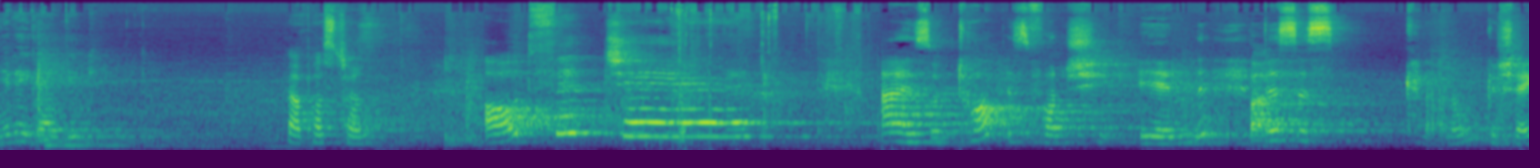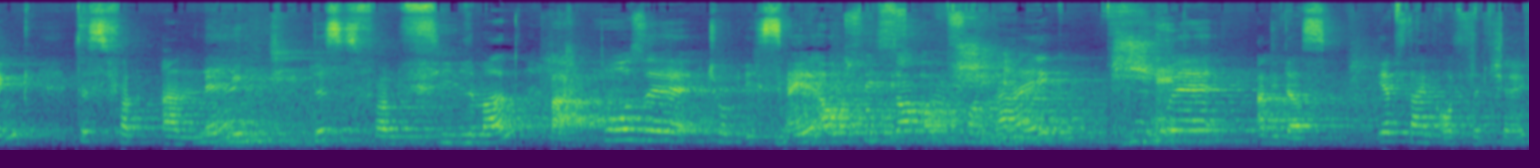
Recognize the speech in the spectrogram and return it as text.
nereye geldik? Ja, passt schon. Outfit check. Also, Top ist von Shein. Was? Das ist, keine Ahnung, Geschenk. Das ist von Anne. Das ist von Vielmann. Hose çok ich Mein Outfit ist Socken auch von. Nike. Schuhe Adidas. Jetzt dein Outfit check.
